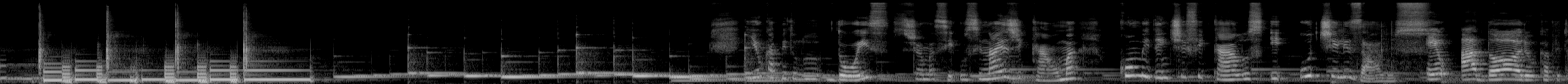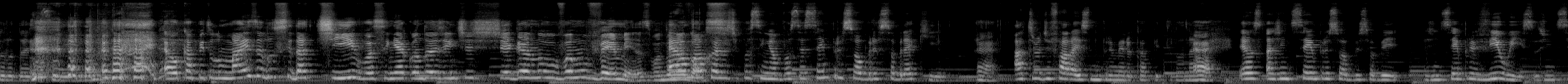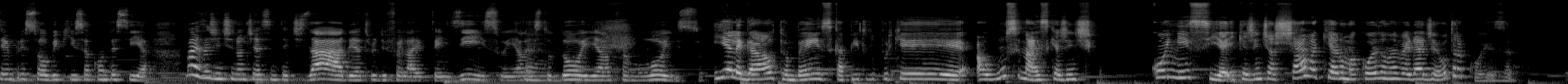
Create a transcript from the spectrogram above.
E o capítulo 2 chama-se Os Sinais de Calma, como identificá-los e utilizá-los. Eu adoro o capítulo 2 desse livro. é o capítulo mais elucidativo, assim, é quando a gente chega no vamos ver mesmo. é negócio. uma coisa tipo assim, ó, você sempre sobre sobre aquilo. É. A Trudy fala isso no primeiro capítulo, né? É. Eu, a gente sempre soube sobre. A gente sempre viu isso, a gente sempre soube que isso acontecia. Mas a gente não tinha sintetizado, e a Trudy foi lá e fez isso, e ela é. estudou e ela formulou isso. E é legal também esse capítulo, porque alguns sinais que a gente conhecia e que a gente achava que era uma coisa, na verdade é outra coisa.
